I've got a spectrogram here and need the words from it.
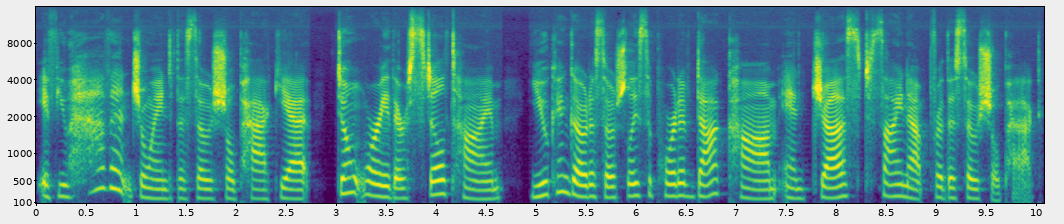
If you haven't joined the social pack yet, don't worry, there's still time. You can go to sociallysupportive.com and just sign up for the social pack.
